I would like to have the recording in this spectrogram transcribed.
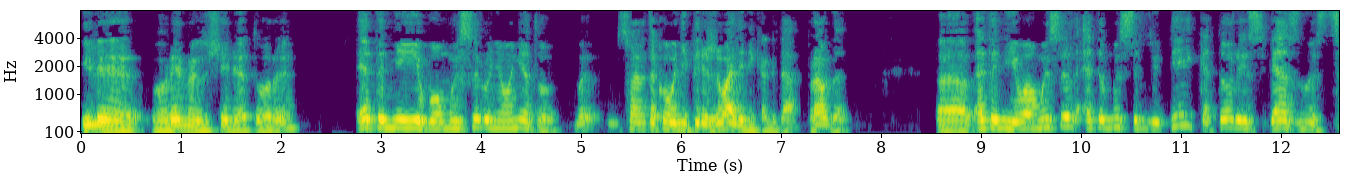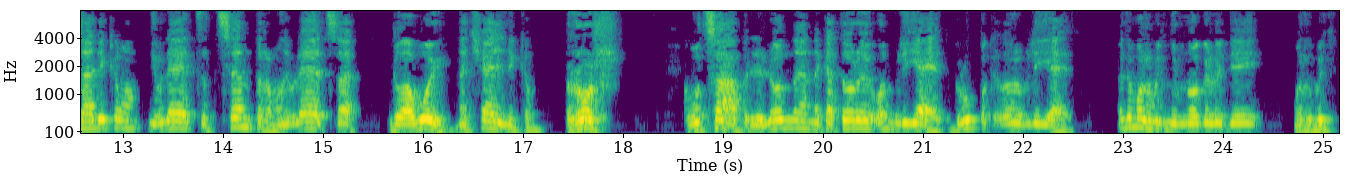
или во время изучения Торы, это не его мысль, у него нету. Мы с вами такого не переживали никогда, правда? Э, это не его мысль, это мысль людей, которые связаны с цадиком, он является центром, он является главой, начальником, рожь, квуца определенная, на которую он влияет, группа, которая влияет. Это может быть немного людей, может быть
